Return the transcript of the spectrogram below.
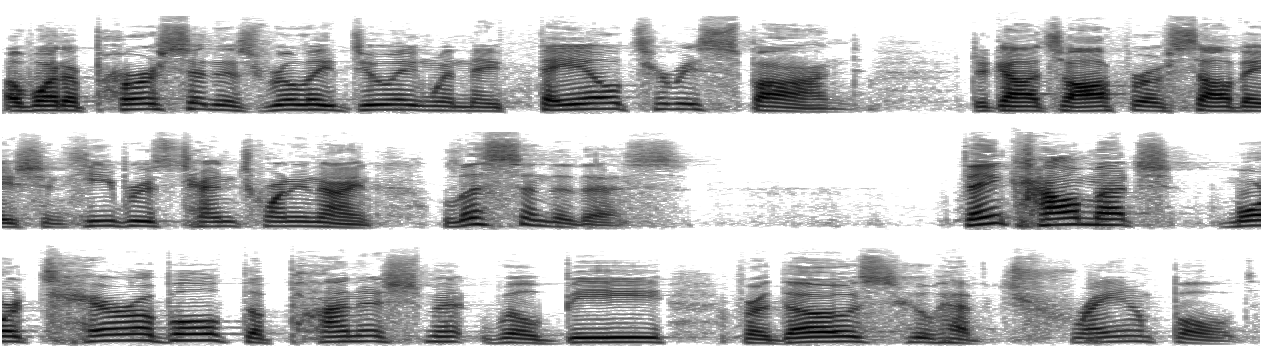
of what a person is really doing when they fail to respond to God's offer of salvation. Hebrews 10 29. Listen to this. Think how much more terrible the punishment will be for those who have trampled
